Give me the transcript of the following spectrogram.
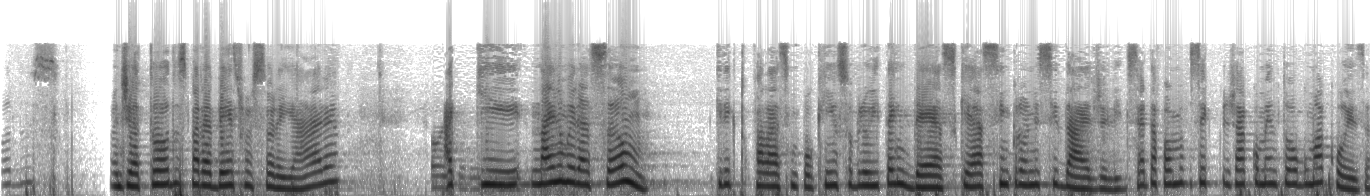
Todos. Bom dia a todos, parabéns, professora Yara. Oi, Aqui na enumeração, queria que tu falasse um pouquinho sobre o item 10, que é a sincronicidade ali. De certa forma, você já comentou alguma coisa,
